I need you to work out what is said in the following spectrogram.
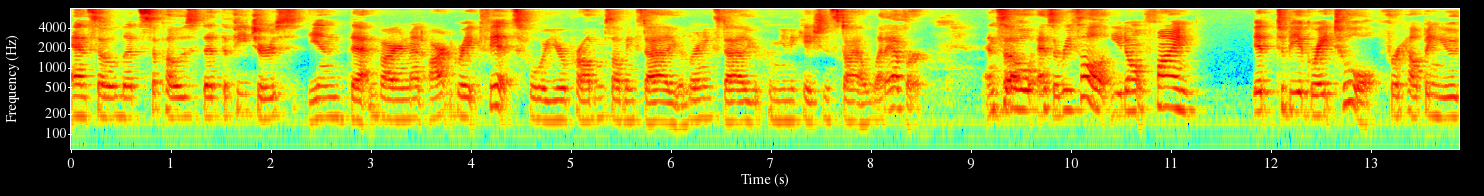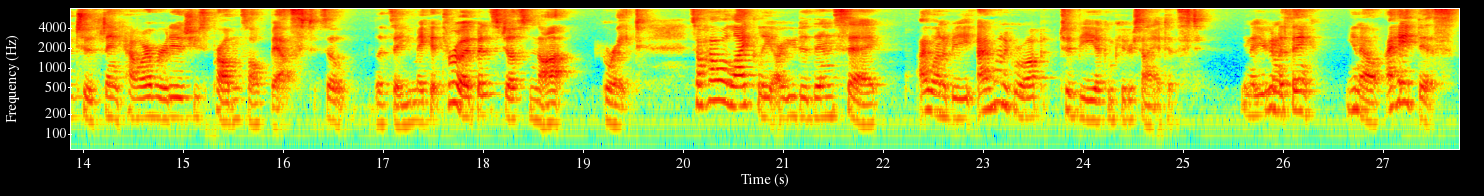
And so let's suppose that the features in that environment aren't great fits for your problem solving style, your learning style, your communication style, whatever. And so as a result, you don't find it to be a great tool for helping you to think however it is you problem solve best. So let's say you make it through it, but it's just not great. So how likely are you to then say, I want to be, I want to grow up to be a computer scientist? You know, you're going to think, you know, I hate this.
